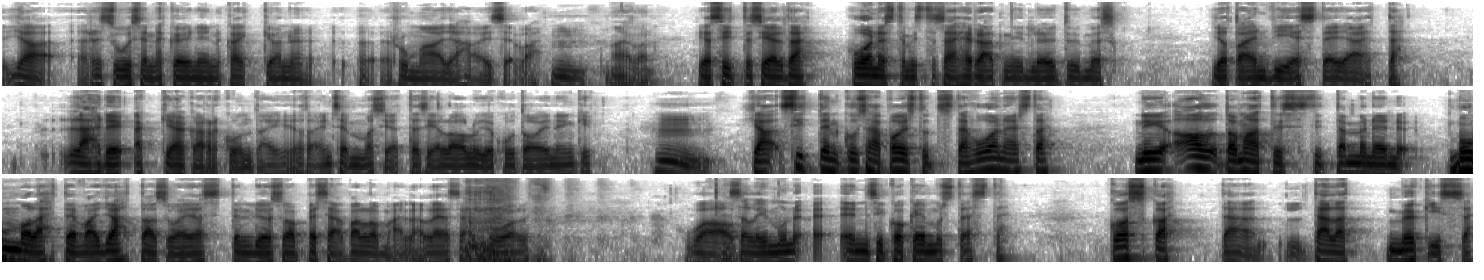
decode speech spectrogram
ja resuisen näköinen, kaikki on rumaa ja haiseva. Mm, aivan. Ja sitten sieltä huoneesta, mistä sä herät, niin löytyy myös jotain viestejä, että lähde äkkiä karkuun tai jotain semmoisia, että siellä on ollut joku toinenkin. Hmm. Ja sitten kun sä poistut sitä huoneesta, niin automaattisesti tämmönen mummo lähtee vaan jahtaa sua ja sitten lyö sua pesäpallomailalla ja sä kuolet. Wow. Se oli mun ensikokemus tästä. Koska tää, täällä mökissä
